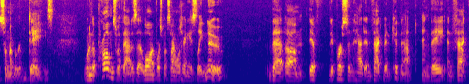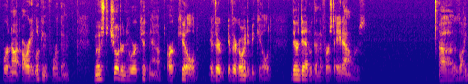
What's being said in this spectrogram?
some number of days. One of the problems with that is that law enforcement simultaneously knew that um, if the person had in fact been kidnapped and they in fact were not already looking for them, most children who are kidnapped are killed if they're if they're going to be killed. They're dead within the first eight hours. Uh, like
